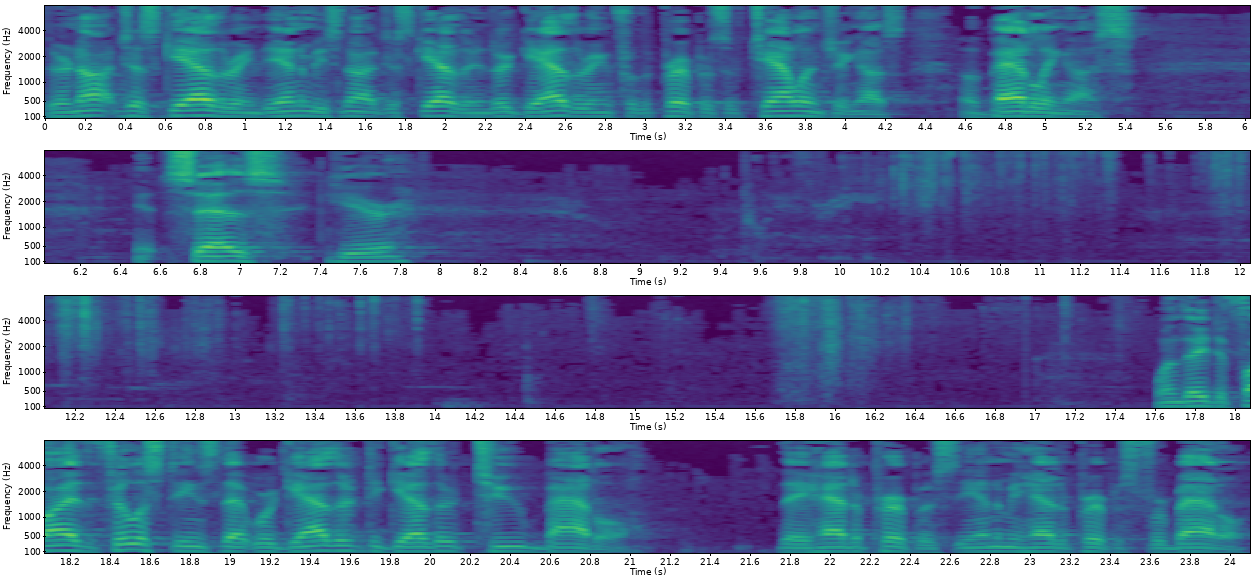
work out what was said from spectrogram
They're not just gathering, the enemy's not just gathering, they're gathering for the purpose of challenging us, of battling us. It says here, when they defied the Philistines that were gathered together to battle. They had a purpose. The enemy had a purpose for battle.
